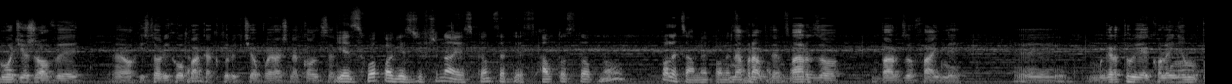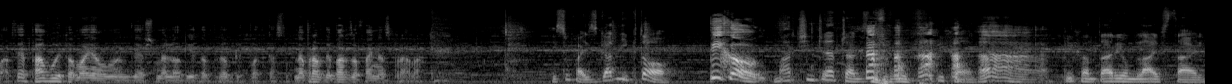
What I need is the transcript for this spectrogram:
młodzieżowy o historii chłopaka, Tak. który chciał pojechać na koncert. Jest chłopak, jest dziewczyna, jest koncert, jest autostop, no polecamy, polecamy. Naprawdę, polecamy. bardzo, bardzo fajny. Yy, gratuluję kolejnemu. Te Pawły to mają, wiesz, melodię do dobrych podcastów. Naprawdę bardzo fajna sprawa. I słuchaj, zgadnij kto? Pichon! Marcin Czerczak z Pichon. Pichontarium Lifestyle.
